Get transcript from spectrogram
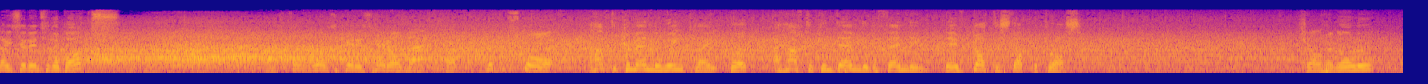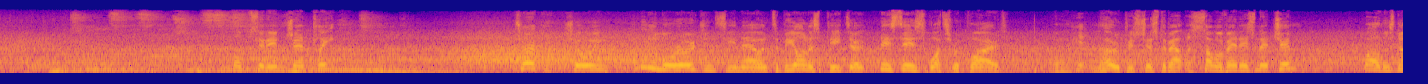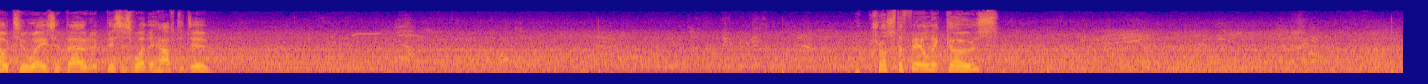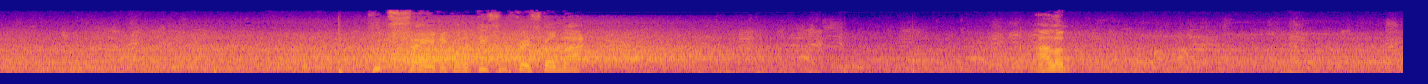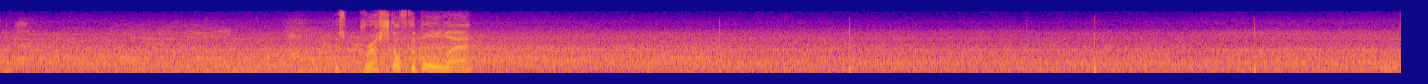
Place it into the box. He still wants to get his head on that, but couldn't score. I have to commend the wing play, but I have to condemn the defending. They've got to stop the cross. Calhanoglu lobs it in gently. Turkey showing a little more urgency now, and to be honest, Peter, this is what's required. Well, hit and hope is just about the sum of it, isn't it, Jim? Well, there's no two ways about it. This is what they have to do. Across the field it goes. Good save, he got a decent fist on that. Allen. Just brushed off the ball there.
